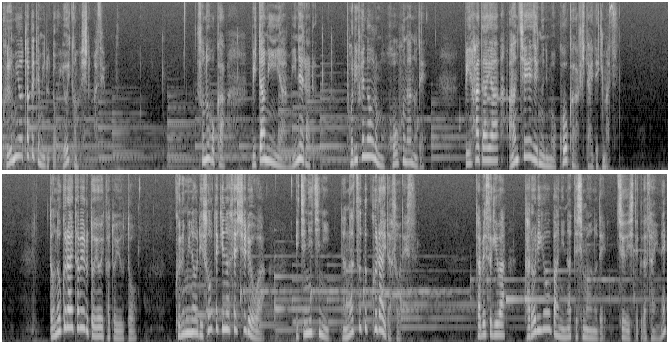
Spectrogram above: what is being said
くるみを食べてみると良いかもしれません。その他ビタミンやミネラルポリフェノールも豊富なので美肌やアンチエイジングにも効果が期待できます。どのくらい食べると良いかというとくるみの理想的な摂取量は1日に7粒くらいだそうです。食べ過ぎはカロリーオーバーになってしまうので注意してくださいね。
